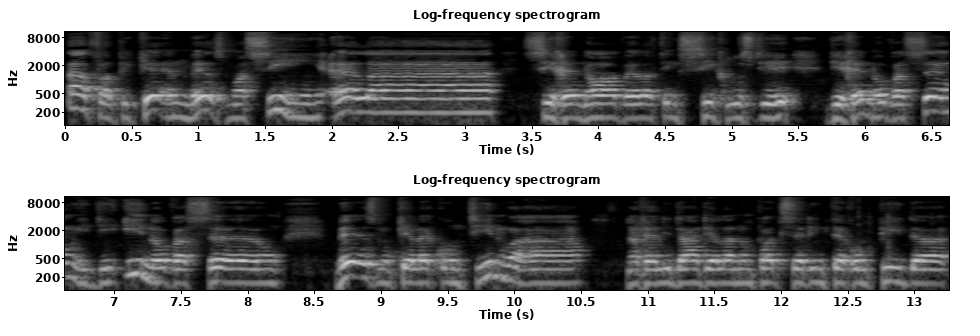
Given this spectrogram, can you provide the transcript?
a pequena, mesmo assim, ela se renova, ela tem ciclos de, de renovação e de inovação, mesmo que ela é contínua, na realidade ela não pode ser interrompida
